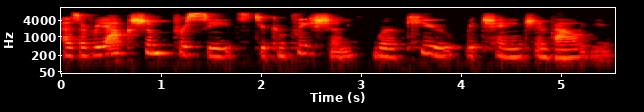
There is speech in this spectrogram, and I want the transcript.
as a reaction proceeds to completion where Q would change in value.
